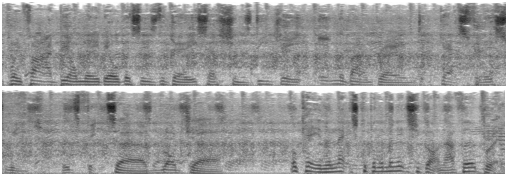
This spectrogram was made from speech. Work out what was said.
103.5 Beyond Radio. This is the Dirty Sessionz. DJ in the background. Guest for this week is Victor Roger. Okay, in the next couple of minutes, you've got an advert break.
